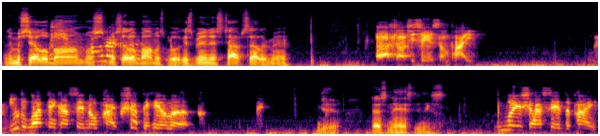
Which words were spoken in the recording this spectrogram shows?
And the Michelle Obama, Michelle Obama's book. It's been its top seller, man. Oh, I thought you said some pipe. You did not think I said no pipe. Shut the hell up. Yeah, that's nastiness. Wish I said the pipe.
